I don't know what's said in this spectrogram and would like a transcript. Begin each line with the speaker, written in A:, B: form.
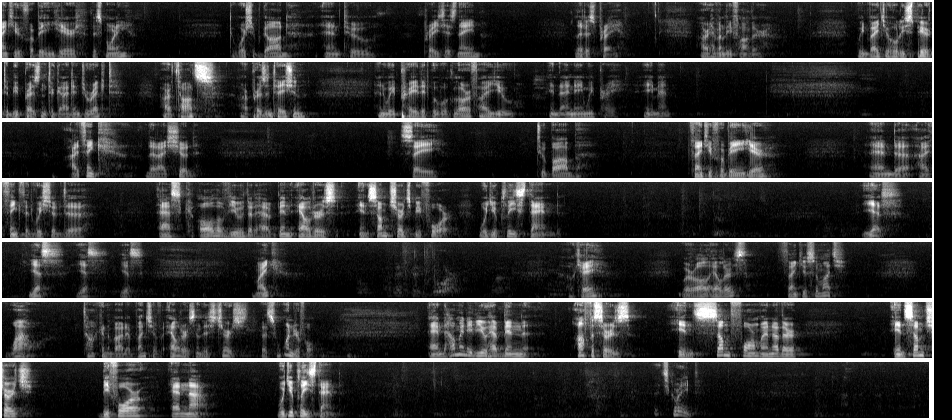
A: Thank you for being here this morning to worship God and to praise His name. Let us pray. Our Heavenly Father, we invite your Holy Spirit to be present to guide and direct our thoughts, our presentation, and we pray that we will glorify you. In thy name we pray. Amen. I think that I should say to Bob, thank you for being here. And uh, I think that we should uh, ask all of you that have been elders in some church before, would you please stand? Yes, yes, yes, yes. Mike? Okay. We're all elders. Thank you so much. Wow. Talking about a bunch of elders in this church. That's wonderful. And how many of you have been officers in some form or another in some church before and now? Would you please stand? Great.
